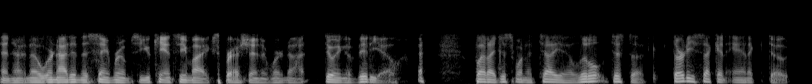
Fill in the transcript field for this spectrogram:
and I know we're not in the same room, so you can't see my expression, and we're not doing a video. but I just want to tell you a little, just a 30 second anecdote.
